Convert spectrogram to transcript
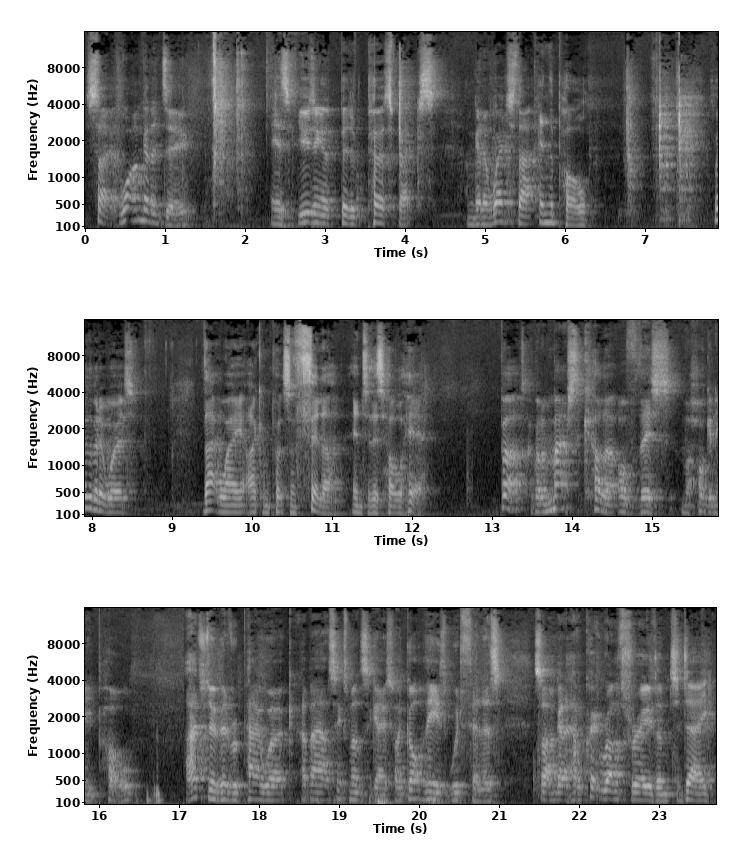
So what I'm going to do is using a bit of Perspex I'm going to wedge that in the pole with a bit of wood that way I can put some filler into this hole here. But I've got to match the colour of this mahogany pole I had to do a bit of repair work about six months ago, so I got these wood fillers. So I'm going to have a quick run through them today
